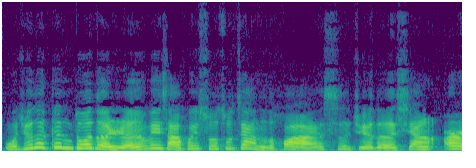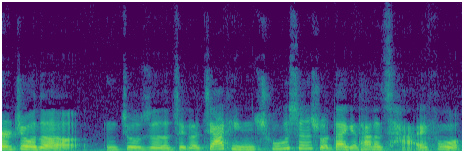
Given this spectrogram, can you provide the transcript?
我觉得更多的人为啥会说出这样子的话，是觉得像二舅的，嗯，就是这个家庭出身所带给他的财富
